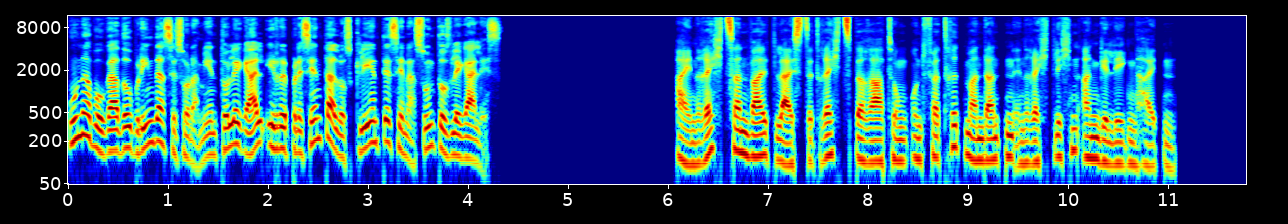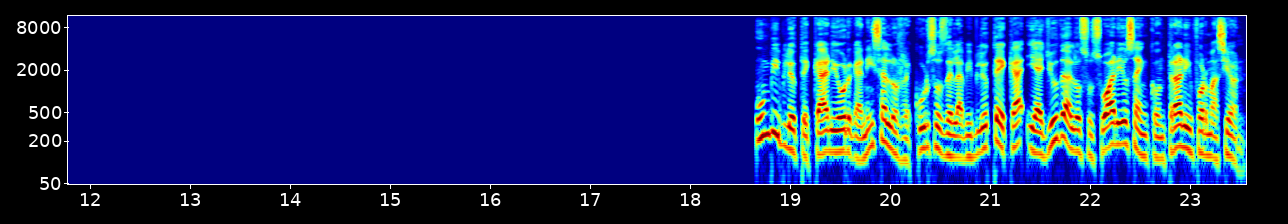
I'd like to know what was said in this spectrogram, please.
Un abogado brinda asesoramiento legal y representa a los clientes en asuntos legales. Ein Rechtsanwalt leistet Rechtsberatung und vertritt Mandanten in rechtlichen Angelegenheiten. Un bibliotecario organiza los recursos de la biblioteca y ayuda a los usuarios a encontrar información.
